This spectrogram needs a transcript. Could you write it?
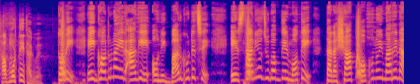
সাপ মূর্তিই থাকবে। তবে এই ঘটনা এর আগে অনেকবার ঘটেছে। এর স্থানীয় যুবকদের মতে, তারা সাপ কখনোই মারে না,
